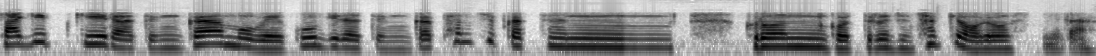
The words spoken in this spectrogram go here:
짜깁기라든가 뭐 왜곡이라든가 편집 같은 그런 것들은 좀 찾기 어려웠습니다.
